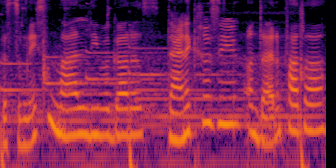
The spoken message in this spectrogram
Bis zum nächsten Mal, liebe Gottes. Deine Chrissy und deine Pater.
